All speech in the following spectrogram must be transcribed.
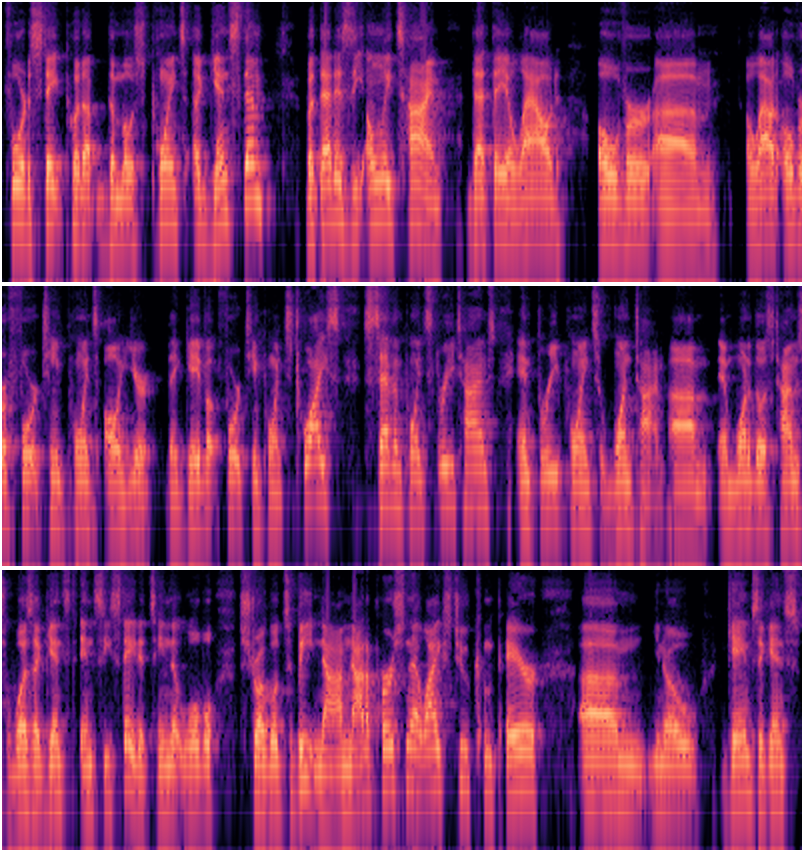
Florida State put up the most points against them, but that is the only time that they allowed over um, allowed over 14 points all year. They gave up 14 points twice, seven points three times, and three points one time. Um, and one of those times was against NC State, a team that Louisville struggled to beat. Now, I'm not a person that likes to compare, um, you know, games against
